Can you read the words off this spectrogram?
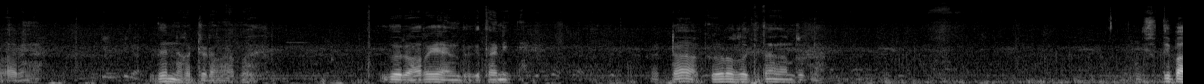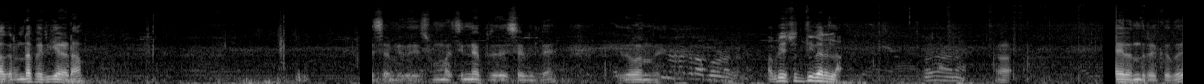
பாருங்க. இது என்ன கட்டிடம் அப்போ? இது ஒரு அறையாக இருந்திருக்கு தனி. கட்டா கீழறதுக்கு தான் இதான் இருக்கேன் சுற்றி பார்க்குறண்டா பெரிய இடம். பிரதேசம் இது சும்மா சின்ன பிரதேசம் இல்லை. இது வந்து அப்படியே சுற்றி வரலாம். ஆ. இருந்திருக்குது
